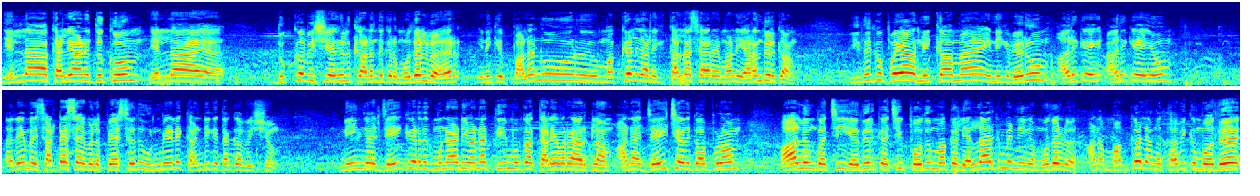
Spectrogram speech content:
எல்லா கல்யாணத்துக்கும் எல்லா துக்க விஷயங்களும் கலந்துக்கிற முதல்வர் இன்னைக்கு பல நூறு மக்கள் அன்னைக்கு கள்ளச்சாராயமால் இறந்துருக்காங்க. இதுக்கு போய் அவர் நிற்காம இன்னைக்கு வெறும் அறிக்கை அறிக்கையும் அதே மாதிரி சட்டசபையில் பேசுறது உண்மையிலே கண்டிக்கத்தக்க விஷயம். நீங்கள் ஜெயிக்கிறதுக்கு முன்னாடி வேணால் திமுக தலைவராக இருக்கலாம். ஆனால் ஜெயிச்சதுக்கப்புறம் ஆளுங்கட்சி எதிர்க்கட்சி பொதுமக்கள் எல்லாருக்குமே நீங்கள் முதல்வர். ஆனால் மக்கள் அங்கே தவிக்கும் போது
